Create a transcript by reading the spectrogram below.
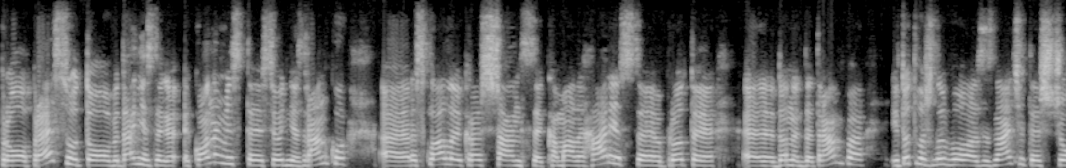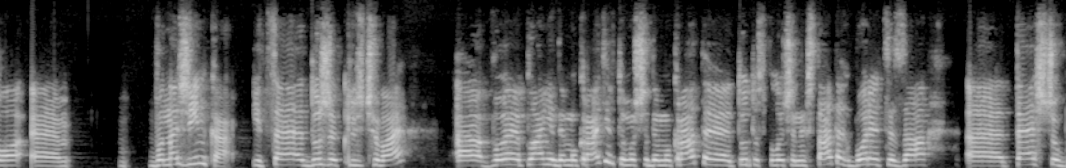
про пресу, то видання The Economist сьогодні зранку е, розклало якраз шанси Камали Гарріс е, проти е, Дональда Трампа, і тут важливо зазначити, що вона жінка, і це дуже ключове. В плані демократів, тому що демократи тут у Сполучених Штатах борються за те, щоб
